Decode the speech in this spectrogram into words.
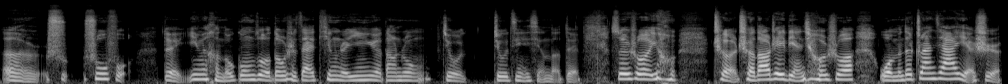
呃舒舒服。对，因为很多工作都是在听着音乐当中就。就进行的，对，所以说有 扯扯到这一点，就是说我们的专家也是，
